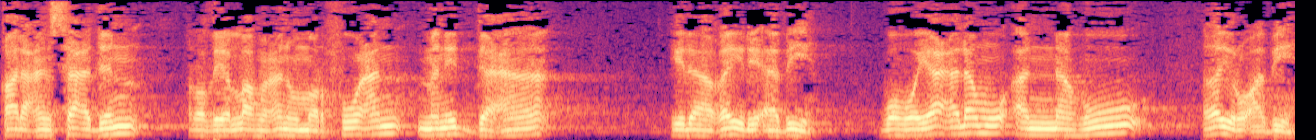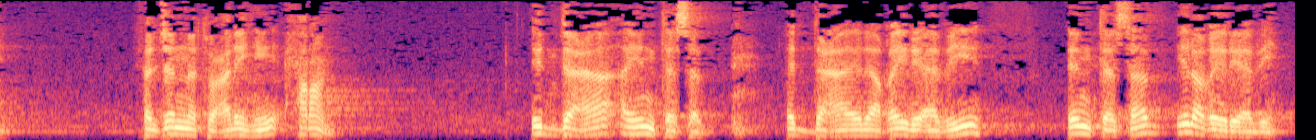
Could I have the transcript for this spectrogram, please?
قال عن سعد رضي الله عنه مرفوعا من ادعى إلى غير أبيه وهو يعلم أنه غير أبيه فالجنة عليه حرام. ادعى أي انتسب. ادعى إلى غير أبيه انتسب إلى غير أبيه.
